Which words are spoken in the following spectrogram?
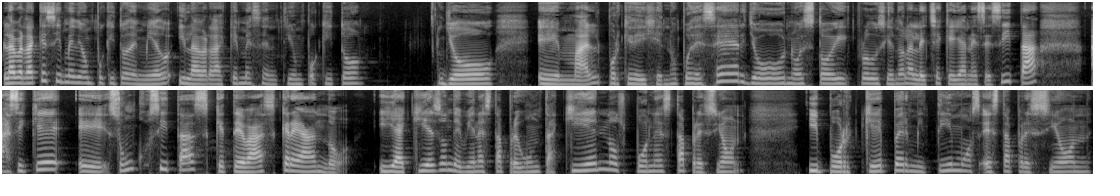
La verdad que sí me dio un poquito de miedo y la verdad que me sentí un poquito yo eh, mal porque dije, no puede ser, yo no estoy produciendo la leche que ella necesita. Así que eh, son cositas que te vas creando. Y aquí es donde viene esta pregunta, ¿quién nos pone esta presión? Y por qué permitimos esta presión,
